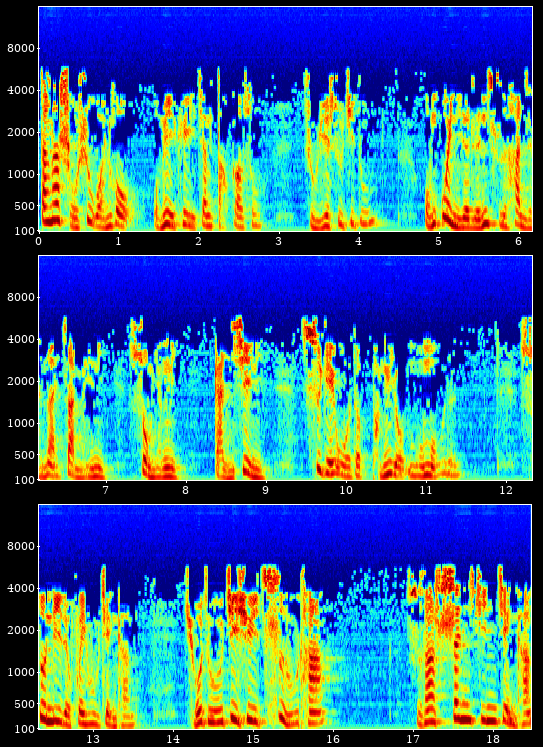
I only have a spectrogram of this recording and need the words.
当他手术完后，我们也可以这样祷告说：“主耶稣基督，我们为你的仁慈和仁爱赞美你、颂扬你、感谢你，赐给我的朋友某某人顺利的恢复健康。求主继续赐福他，使他身心健康，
